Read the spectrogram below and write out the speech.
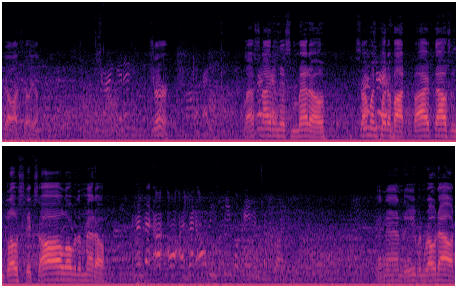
still. I'll show you. Can I get it? Sure. Okay. Last Right night there. in this meadow, someone put about 5,000 glow sticks all over the meadow. And I bet uh, uh, I bet all these people came and took one. And then they even wrote out,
